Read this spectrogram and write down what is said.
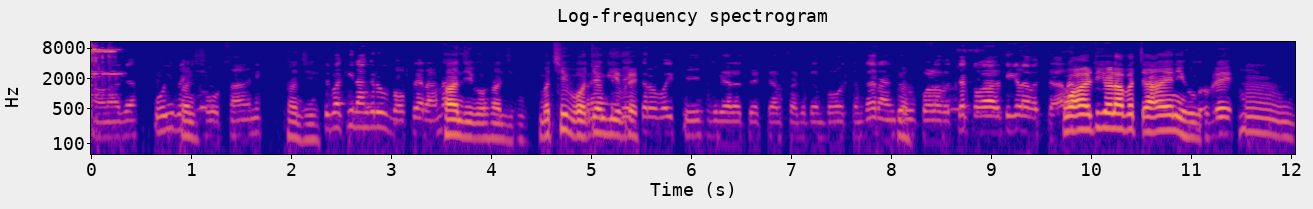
ਥਾਣਾ ਗਿਆ। ਕੋਈ ਹਾਂਜੀ। ਹੋਰ ਸਾਂਗ ਨਹੀਂ। ਹਾਂਜੀ। ਤੇ ਬਾਕੀ ਰੰਗ ਰੂਪ ਬਹੁਤ ਪਿਆਰਾ ਨਾ। ਹਾਂਜੀ ਹਾਂਜੀ। ਬੱਚੀ ਬਹੁਤ ਚੰਗੀ ਹੈ ਵੀਰੇ। ਕਰੋ ਬਾਈ ਫੇਸ ਵਗੈਰਾ ਚੈੱਕ ਕਰ ਸਕਦੇ ਹੋ ਬਹੁਤ ਚੰਗਾ ਰੰਗ ਰੂਪ ਵਾਲਾ ਬੱਚਾ ਕੁਆਲਿਟੀ ਵਾਲਾ ਬੱਚਾ ਨਾ। ਕੁਆਲਿਟੀ ਵਾਲਾ ਬੱਚਾ ਐ ਨਹੀਂ ਹੋਊਗਾ ਵੀਰੇ। ਹੂੰ।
